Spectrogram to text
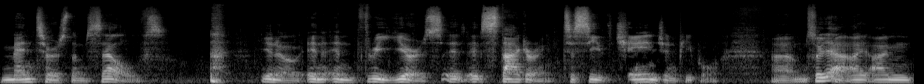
mentors themselves, you know, in, in three years. It, it's staggering to see the change in people. Um, so yeah, I, I'm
